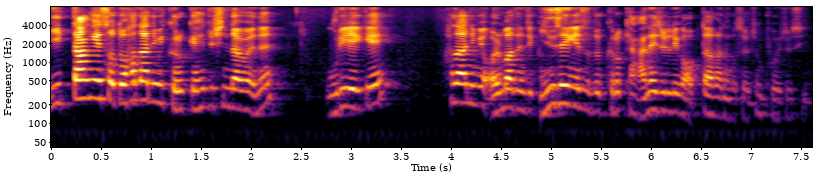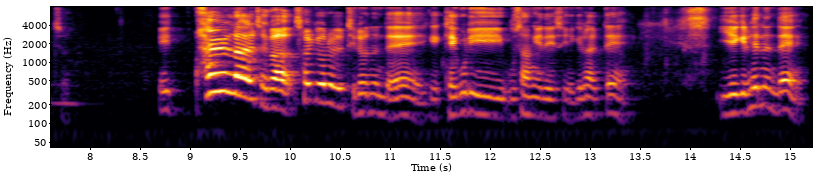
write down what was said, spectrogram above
이 땅에서도 하나님이 그렇게 해주신다면은 우리에게 하나님이 얼마든지 인생에서도 그렇게 안 해줄 리가 없다라는 것을 좀 보여줄 수 있죠. 이 화요일 날 제가 설교를 드렸는데 이게 개구리 우상에 대해서 얘기를 할 때 이 얘기를 했는데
